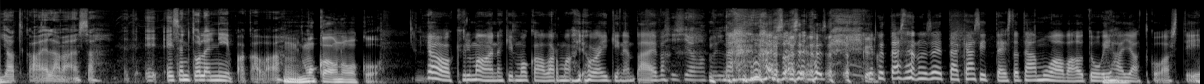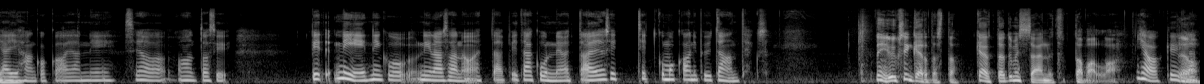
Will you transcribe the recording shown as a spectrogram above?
jatkaa elämäänsä. Et ei, ei se nyt ole niin vakavaa. Mm, moka on ok. Joo, kyllä mä ainakin mokaan varmaan joka ikinen päivä. Siis joo, kyllä. Näissä asioissa. okay. Ja kun tässä on se, että käsitteistä tämä muovautuu mm. ihan jatkuvasti ja mm. ihan koko ajan, niin se on, on tosi... Pit, niin, niin kuin Nina sanoi, että pitää kunnioittaa ja sitten sit kun mokaa, niin pyytää anteeksi. Niin, yksinkertaista. Käyttäytymissäännöt tavallaan. Joo, kyllä. Joo.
